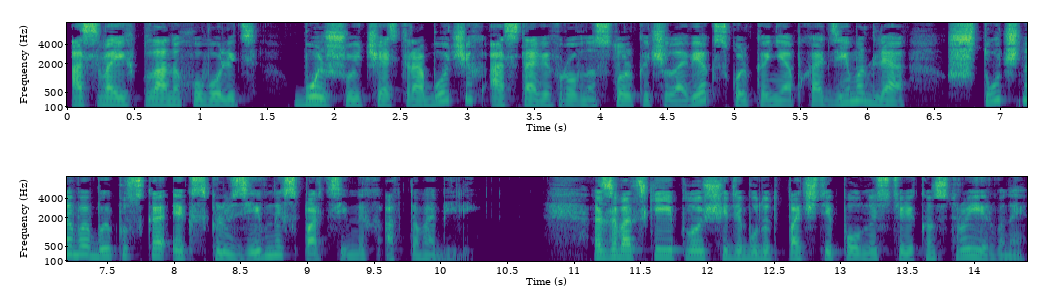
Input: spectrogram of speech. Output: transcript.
о своих планах уволить большую часть рабочих, оставив ровно столько человек, сколько необходимо для штучного выпуска эксклюзивных спортивных автомобилей. Заводские площади будут почти полностью реконструированы.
